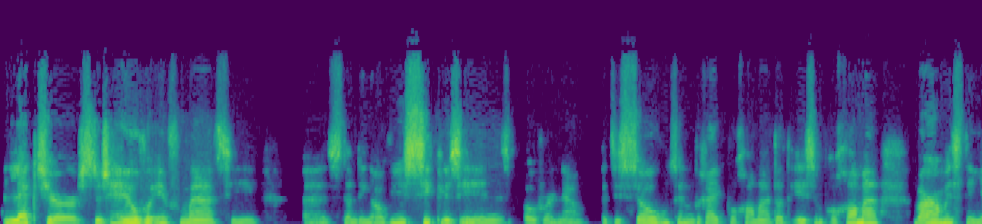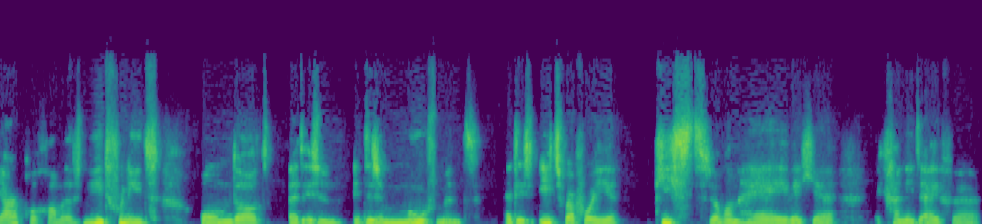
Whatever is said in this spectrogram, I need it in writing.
lectures, dus heel veel informatie. Uh, er staan dingen over je cyclus in. Over, nou, het is zo'n ontzettend rijk programma. Dat is een programma. Waarom is het een jaarprogramma? Dat is niet voor niets, omdat het is een, het is een movement. Het is iets waarvoor je kiest. Zo van, hé, hey, weet je, ik ga niet even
